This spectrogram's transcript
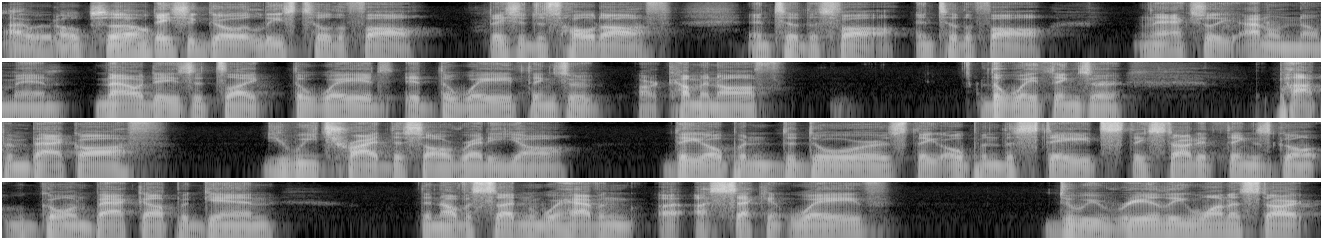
I would hope so. They should go at least till the fall. They should just hold off until this fall, until the fall. And actually, I don't know, man. Nowadays, it's like the way it's, it, the way things are are coming off, the way things are popping back off. We tried this already, y'all. They opened the doors. They opened the states. They started things go, going back up again. Then all of a sudden, we're having a, a second wave. Do we really want to start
